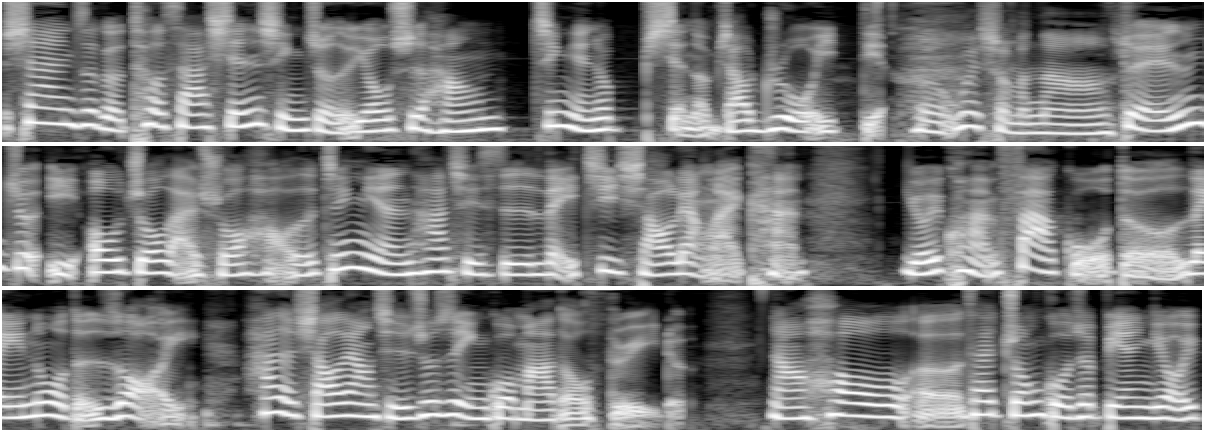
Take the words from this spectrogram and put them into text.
现在这个特斯拉先行者的优势，好像今年就显得比较弱一点。嗯，为什么呢？对，那就以欧洲来说好了，今年它其实累计销量来看，有一款法国的雷诺的 Zoe，它的销量其实就是赢过 Model Three 的。然后，呃，在中国这边也有一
